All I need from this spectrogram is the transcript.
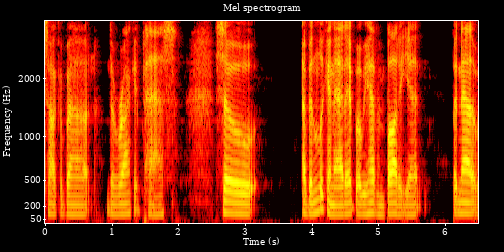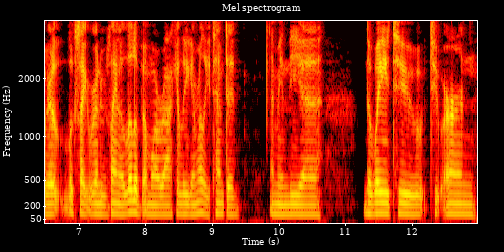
Talk about the Rocket Pass. So I've been looking at it, but we haven't bought it yet. But now that we're looks like we're going to be playing a little bit more Rocket League, I'm really tempted. I mean the uh, the way to to earn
